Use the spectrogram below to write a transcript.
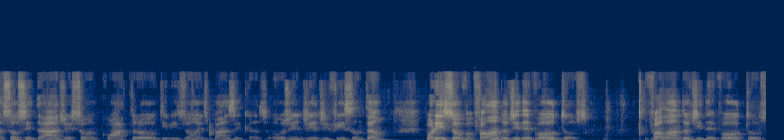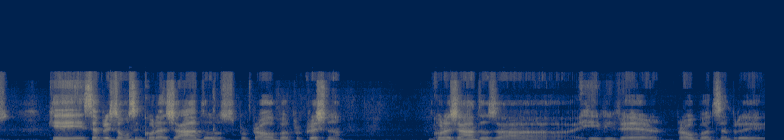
a sociedade em quatro divisões básicas. Hoje em dia é difícil. Então, por isso, falando de devotos, falando de devotos, que sempre somos encorajados por Prabhupada, por Krishna, encorajados a reviver, Prabhupada sempre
